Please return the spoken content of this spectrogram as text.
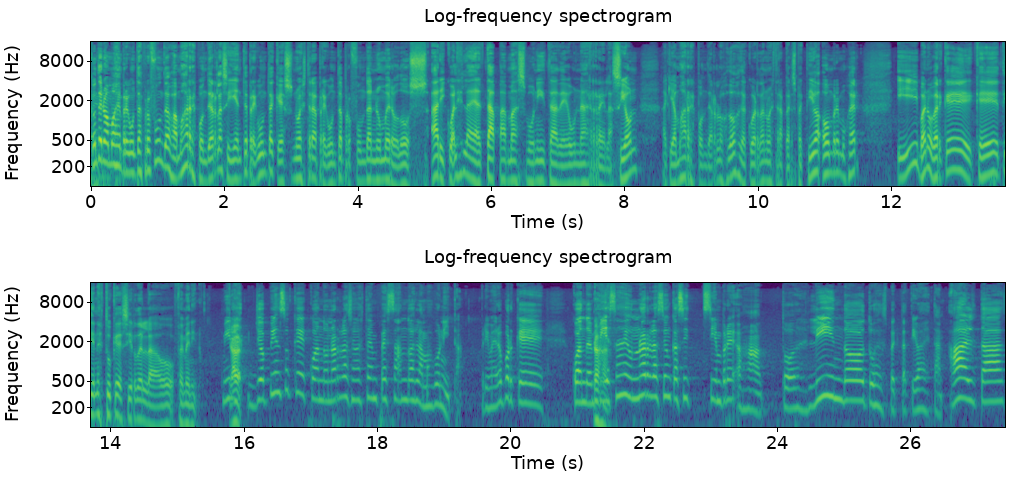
Continuamos en preguntas profundas. Vamos a responder la siguiente pregunta, que es nuestra pregunta profunda número 2. Ari, ¿cuál es la etapa más bonita de una relación? Aquí vamos a responder los dos de acuerdo a nuestra perspectiva, hombre, mujer. Y bueno, ver qué, qué tienes tú que decir del lado femenino. Mira, yo pienso que cuando una relación está empezando es la más bonita. Primero porque cuando Ajá. empiezas en una relación casi siempre, ajá, todo es lindo, tus expectativas están altas,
